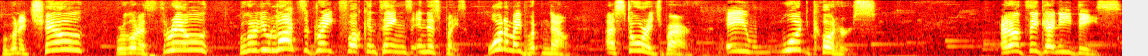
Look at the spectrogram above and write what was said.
We're gonna chill, we're gonna thrill, we're gonna do lots of great fucking things in this place. What am I putting down? A storage barn. A woodcutters. I don't think I need these.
